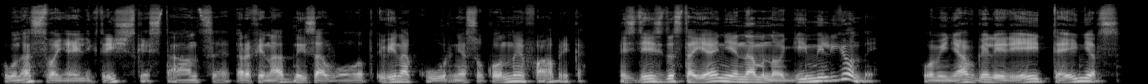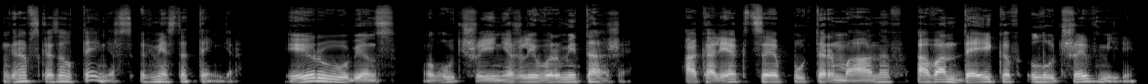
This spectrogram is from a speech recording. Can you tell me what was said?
У нас своя электрическая станция, рафинадный завод, винокурня, суконная фабрика. Здесь достояние на многие миллионы. У меня в галерее Тейнерс. Граф сказал Тейнерс вместо Тенгер. И Рубенс. Лучшие, нежели в Эрмитаже. А коллекция Путерманов, Авандейков лучшая в мире.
